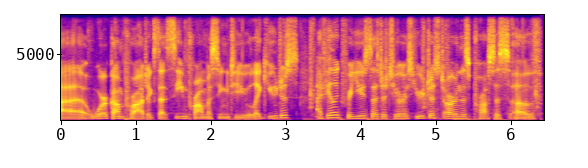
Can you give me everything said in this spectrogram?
uh, work on projects that seem promising to you. Like you just, I feel like for you, Sagittarius, you just are in this process of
